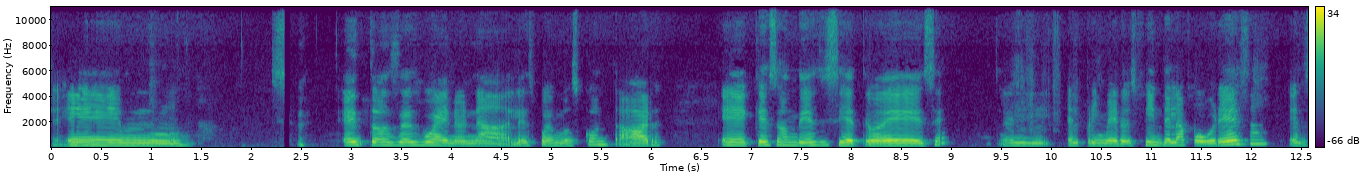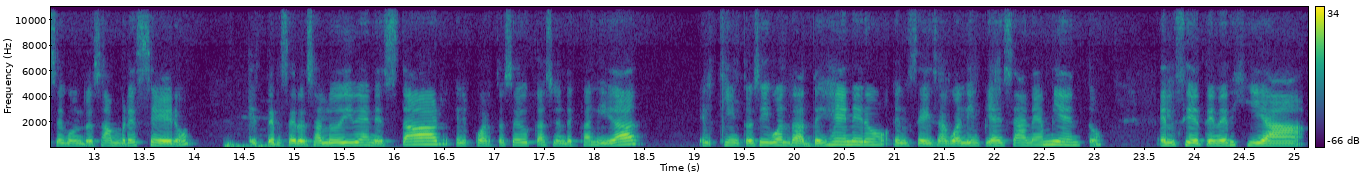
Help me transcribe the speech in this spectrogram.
Em, entonces, bueno, nada, les podemos contar eh, que son 17 ODS. El, primero es fin de la pobreza, el segundo es hambre cero, el tercero es salud y bienestar, el cuarto es educación de calidad, el quinto es igualdad de género, el seis agua limpia y saneamiento, el siete energía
